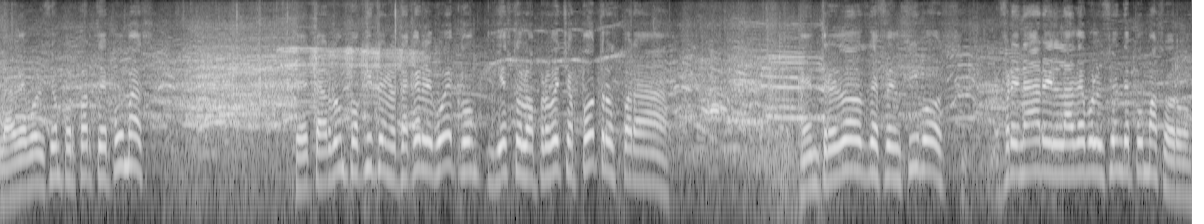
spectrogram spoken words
la devolución por parte de Pumas. Se tardó un poquito en atacar el hueco y esto lo aprovecha Potros para entre dos defensivos frenar en la devolución de Pumas Oro.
